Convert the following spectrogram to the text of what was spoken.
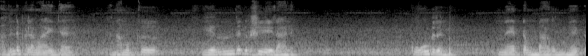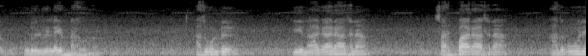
അതിന്റെ ഫലമായിട്ട് നമുക്ക് എന്ത് കൃഷി ചെയ്താലും കൂടുതൽ നേട്ടമുണ്ടാകുന്നു നേട്ടം കൂടുതൽ വിളയുണ്ടാകുന്നു. അതുകൊണ്ട് ഈ നാഗാരാധന സർപ്പാരാധന അതുപോലെ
